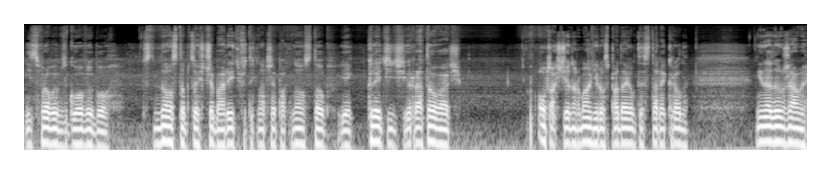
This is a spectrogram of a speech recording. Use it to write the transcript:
Nic problem z głowy, bo non stop coś trzeba ryć przy tych naczepach, non stop je klecić, ratować. W oczach się normalnie rozpadają te stare krony. Nie nadążamy.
